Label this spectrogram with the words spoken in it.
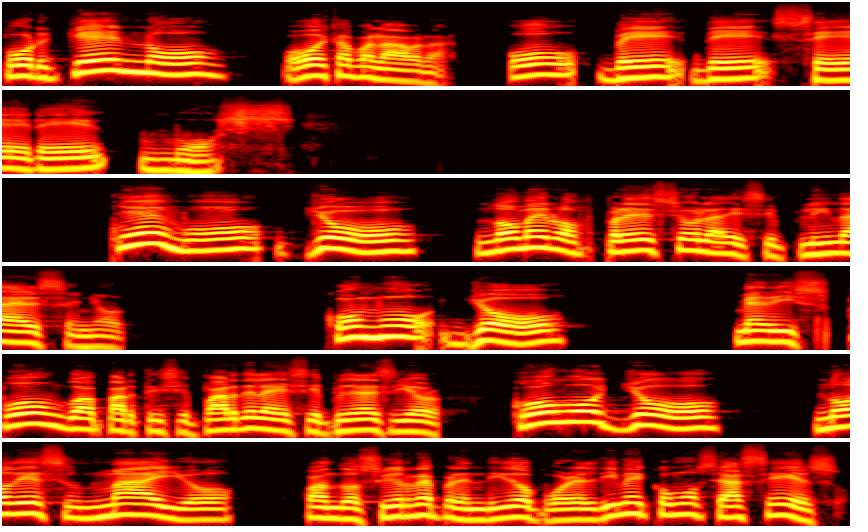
¿Por qué no, o esta palabra, obedeceremos? ¿Cómo yo no menosprecio la disciplina del Señor? ¿Cómo yo me dispongo a participar de la disciplina del Señor? ¿Cómo yo no desmayo cuando soy reprendido por Él? Dime cómo se hace eso.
